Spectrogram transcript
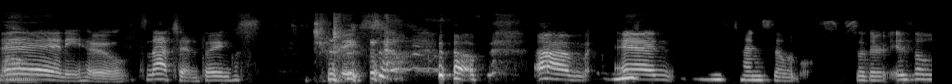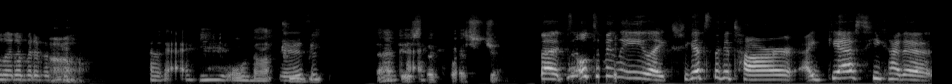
anywho, it's not ten things. Base. um, and means 10 syllables. So there is a little bit of a. Oh. okay. Or not to There's a- be. That is okay. the question. But ultimately, like she gets the guitar. I guess he kind of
